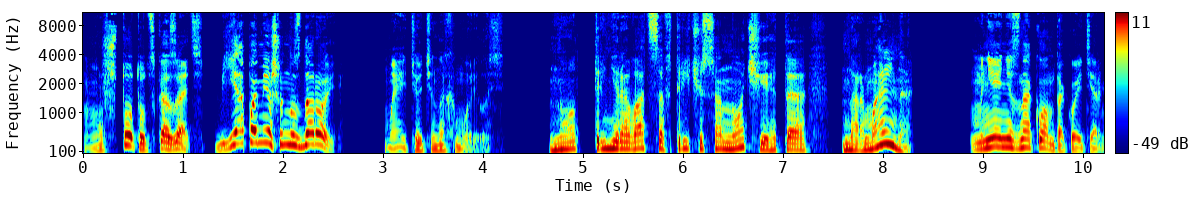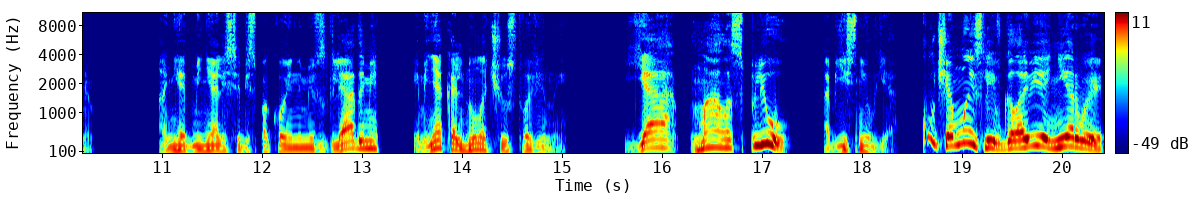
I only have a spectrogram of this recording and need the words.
Ну что тут сказать, я помешан на здоровье. Моя тетя нахмурилась. «Но тренироваться в три часа ночи — это нормально?» «Мне не знаком такой термин». Они обменялись обеспокоенными взглядами, и меня кольнуло чувство вины. «Я мало сплю», — объяснил я. «Куча мыслей в голове, нервы.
